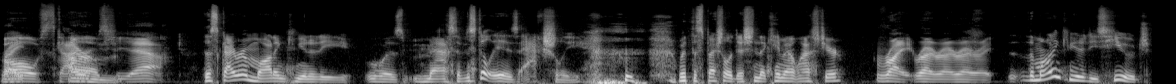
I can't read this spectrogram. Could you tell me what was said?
right? Oh, Skyrim. Um, yeah. The Skyrim modding community was massive and still is actually with the special edition that came out last year. Right, right, right, right, right. The modding community is huge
